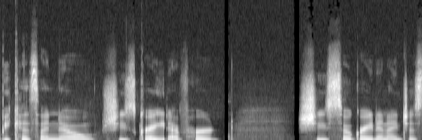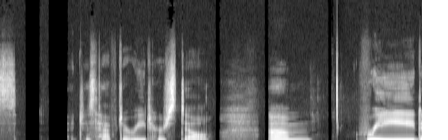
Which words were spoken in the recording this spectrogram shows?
because I know she's great. I've heard she's so great, and I just, I just have to read her still. Um, read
